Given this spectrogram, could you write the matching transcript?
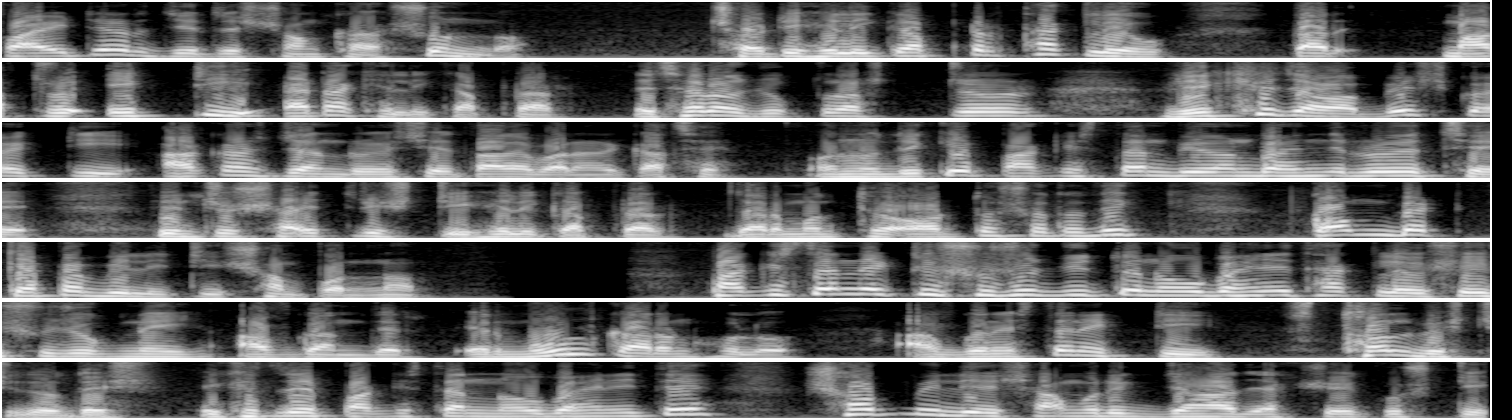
ফাইটার জেটের সংখ্যা শূন্য। ছয়টি হেলিকপ্টার থাকলেও তার মাত্র একটি অ্যাটাক হেলিকপ্টার এছাড়াও যুক্তরাষ্ট্রের রেখে যাওয়া বেশ কয়েকটি আকাশযান রয়েছে তালেবানের কাছে। অন্যদিকে পাকিস্তান বিমান বাহিনী রয়েছে তিনশো সাঁত্রিশটি হেলিকপ্টার, যার মধ্যে অর্ধ শতাধিক কমব্যাট ক্যাপাবিলিটি সম্পন্ন। পাকিস্তানের একটি সুসজ্জিত নৌবাহিনী থাকলেও সেই সুযোগ নেই আফগানদের। এর মূল কারণ হলো আফগানিস্তান একটি স্থল বেষ্টিত দেশ। এক্ষেত্রে পাকিস্তান নৌবাহিনীতে সব মিলিয়ে সামরিক জাহাজ একশো একুশটি।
